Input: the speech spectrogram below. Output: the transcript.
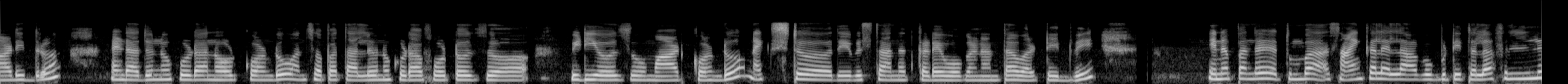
ಮಾಡಿದ್ರು. ಆ್ಯಂಡ್ ಅದನ್ನು ಕೂಡ ನೋಡಿಕೊಂಡು, ಒಂದು ಸ್ವಲ್ಪ ಅಲ್ಲೂ ಕೂಡ ಫೋಟೋಸ್ ವಿಡಿಯೋಸು ಮಾಡಿಕೊಂಡು ನೆಕ್ಸ್ಟ್ ದೇವಸ್ಥಾನದ ಕಡೆ ಹೋಗೋಣ ಅಂತ ಹೊರಟಿದ್ವಿ. ಏನಪ್ಪ ಅಂದರೆ ತುಂಬ ಸಾಯಂಕಾಲ ಎಲ್ಲ ಆಗೋಗ್ಬಿಟ್ಟಿತ್ತಲ್ಲ ಫುಲ್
